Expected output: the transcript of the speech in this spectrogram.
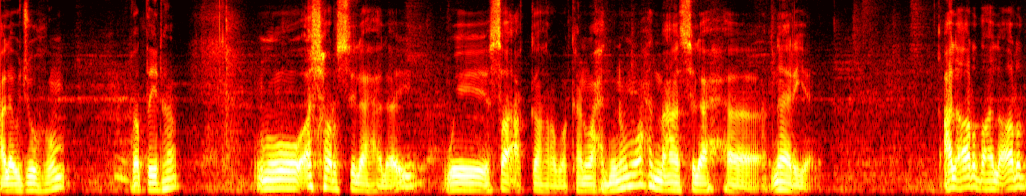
على وجوههم غطينها. واشهروا السلاح علي وصاعق كهرباء كان واحد منهم وواحد معاه سلاح آه، ناري يعني. على الأرض على الأرض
